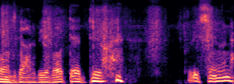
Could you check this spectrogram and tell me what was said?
Phone's got to be about dead too. Pretty soon.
